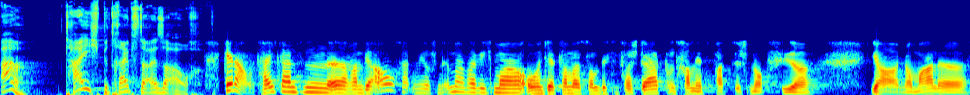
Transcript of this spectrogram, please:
Ah, Teich betreibst du also auch? Genau, Teichpflanzen äh, haben wir auch, hatten wir schon immer, sage ich mal, und jetzt haben wir es noch ein bisschen verstärkt und haben jetzt praktisch noch für ja normale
